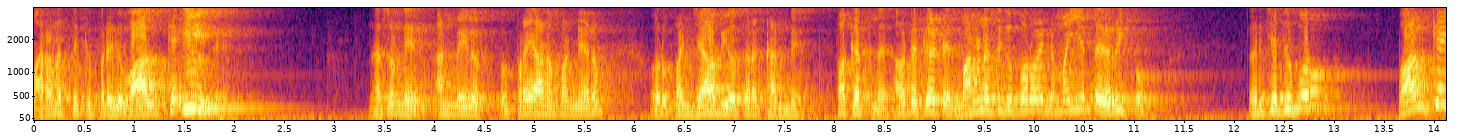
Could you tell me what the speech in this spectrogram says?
மரணத்துக்கு பிறகு வாழ்க்கை இல்லை. நான் சொன்னேன் அண்மையில் ஒரு பிரயாணம் பண்ண நேரம் ஒரு பஞ்சாபி ஒருத்தரை கண்டேன். பக்கத்தில் அவர்கிட்ட கேட்டேன் மரணத்துக்கு போகிறோம் இந்த மையத்தை எரிக்கும். எரிச்சத்துக்கு போகிறோம் வாழ்க்கை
